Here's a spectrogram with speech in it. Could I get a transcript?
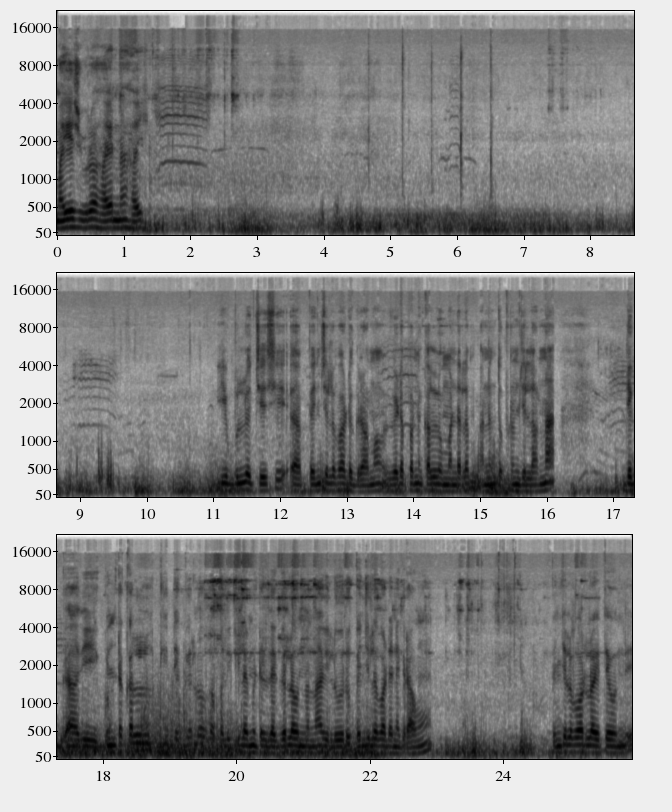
మహేష్ బ్రో హాయ్ అన్న హాయ్ ఈ బుల్ వచ్చేసి పెంచలవాడు గ్రామం విడపనకల్లు మండలం అనంతపురం జిల్లా అన్న దగ్గ అది గుంటకల్కి దగ్గరలో ఒక పది కిలోమీటర్ దగ్గరలో ఉందన్న వీళ్ళూరు పెంచలపాడు అనే గ్రామం. పెంచలవాడులో అయితే ఉంది.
